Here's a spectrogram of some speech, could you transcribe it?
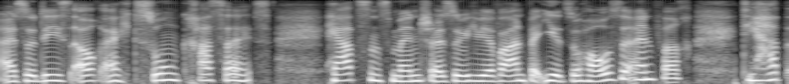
Also die ist auch echt so ein krasser Herzensmensch. Also wir waren bei ihr zu Hause einfach. Die hat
